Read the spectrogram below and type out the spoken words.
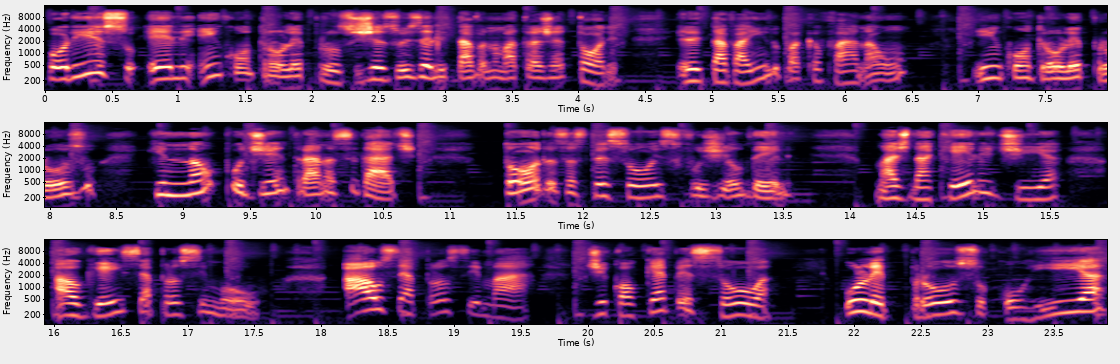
por isso ele encontrou o leproso. Jesus ele estava numa trajetória. Ele estava indo para Cafarnaum e encontrou o leproso que não podia entrar na cidade. Todas as pessoas fugiam dele. Mas naquele dia alguém se aproximou. Ao se aproximar de qualquer pessoa, o leproso corria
